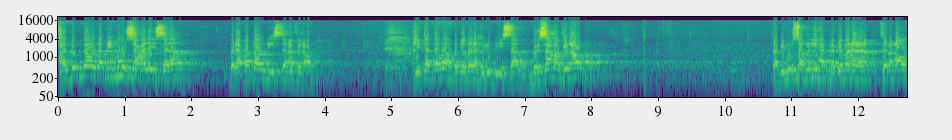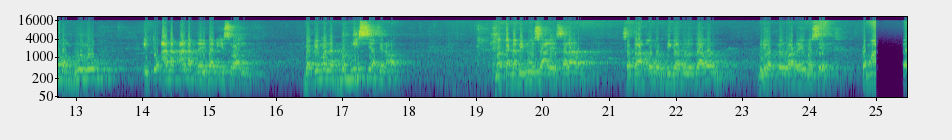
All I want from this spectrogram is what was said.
Antum tahu Nabi Musa alaihissalam berapa tahun di istana Fir'aun? Kita tahulah bagaimana hidup di istana bersama Fir'aun. Nabi Musa melihat bagaimana Fir'aun membunuh itu anak-anak dari Bani Israel. Bagaimana bengisnya Fir'aun. Maka Nabi Musa alaihissalam setelah umur 30 tahun beliau keluar dari Mesir ke mana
